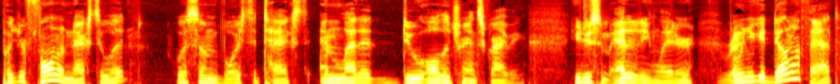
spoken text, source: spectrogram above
put your phone up next to it with some voice to text, and let it do all the transcribing. You do some editing later, but when you get done with that,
